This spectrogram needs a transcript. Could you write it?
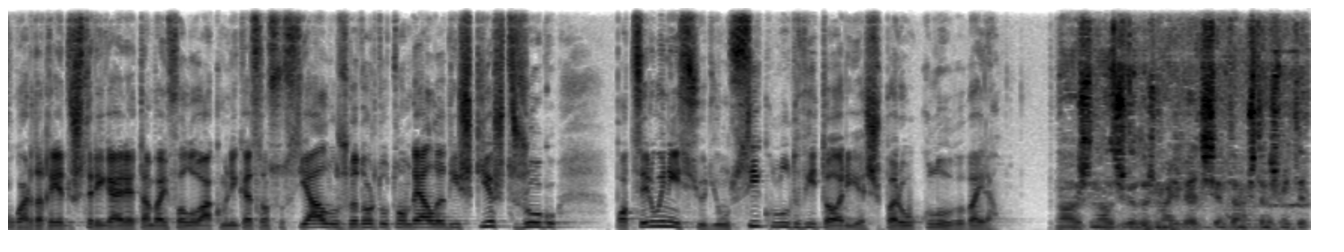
O guarda-redes Trigueira também falou à comunicação social. O jogador do Tondela diz que este jogo pode ser o início de um ciclo de vitórias para o Clube Beirão. Nós, nós jogadores mais velhos, tentamos transmitir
